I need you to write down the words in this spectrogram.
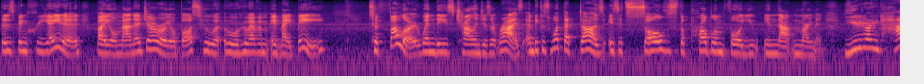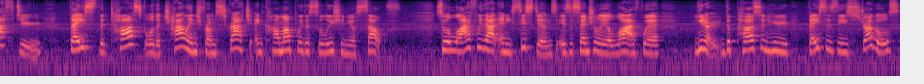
that has been created by your manager or your boss, who, or whoever it may be, to follow when these challenges arise. And because what that does is it solves the problem for you in that moment. You don't have to face the task or the challenge from scratch and come up with a solution yourself. So, a life without any systems is essentially a life where, you know, the person who faces these struggles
